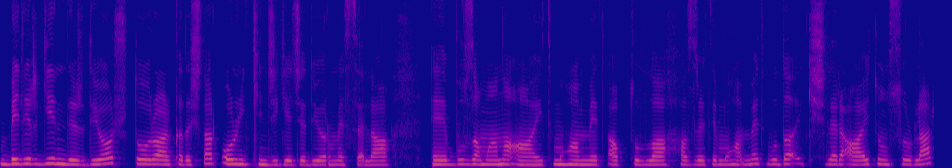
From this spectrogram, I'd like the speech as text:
belirgindir diyor. Doğru arkadaşlar 12. gece diyor mesela. E, bu zamana ait Muhammed, Abdullah, Hazreti Muhammed bu da kişilere ait unsurlar.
